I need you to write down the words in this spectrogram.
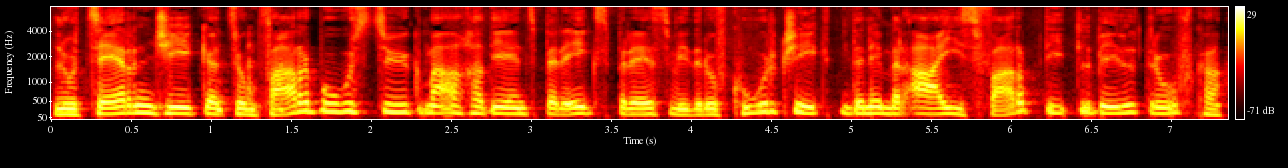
Luzern schicken, zum Farbauszug machen, die haben es per Express wieder auf Chur geschickt. Und dann haben wir ein Farbtitelbild drauf gehabt.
